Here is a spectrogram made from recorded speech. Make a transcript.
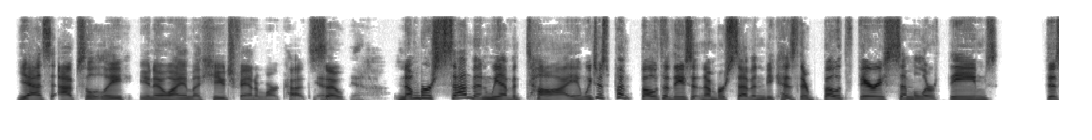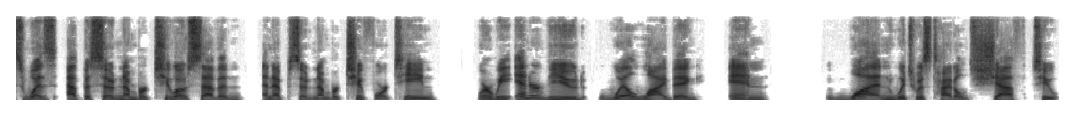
Yes, absolutely. You know, I am a huge fan of Mark Kutz. Yeah, so yeah. number seven, we have a tie and we just put both of these at number seven because they're both very similar themes. This was episode number 207 and episode number 214, where we interviewed Will Liebig in one, which was titled Chef to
